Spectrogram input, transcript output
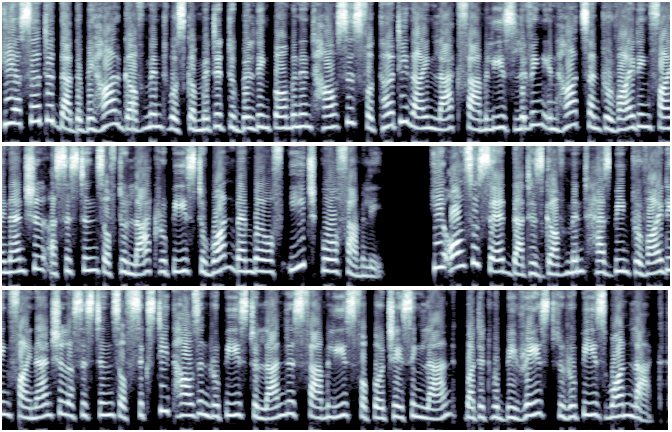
He asserted that the Bihar government was committed to building permanent houses for 39 lakh families living in huts and providing financial assistance of 2 lakh rupees to one member of each poor family. He also said that his government has been providing financial assistance of 60,000 rupees to landless families for purchasing land but it would be raised to rupees 1 lakh.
